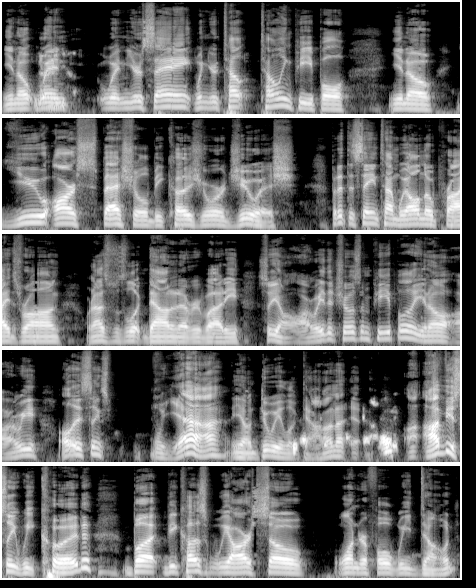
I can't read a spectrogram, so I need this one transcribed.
you know, There when you when you're saying when you're tell, telling people, you know, you are special because you're Jewish, but at the same time, we all know pride's wrong. We're not supposed to look down at everybody. So, you know, are we the chosen people? You know, are we all these things? Well, yeah. You know, do we look down on it? Obviously, we could, but because we are so wonderful, we don't.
